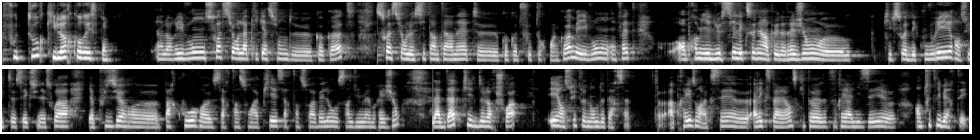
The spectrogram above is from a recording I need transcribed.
food tour qui leur correspond? Alors, ils vont soit sur l'application de Cocotte, soit sur le site internet euh, et ils vont en fait, en premier lieu, sélectionner un peu une région euh, qu'ils souhaitent découvrir. Ensuite, sélectionner soit il y a plusieurs euh, parcours, euh, certains sont à pied, certains sont à vélo au sein d'une même région, la date de leur choix et ensuite le nombre de personnes. Euh, après, ils ont accès à l'expérience qu'ils peuvent réaliser en toute liberté.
